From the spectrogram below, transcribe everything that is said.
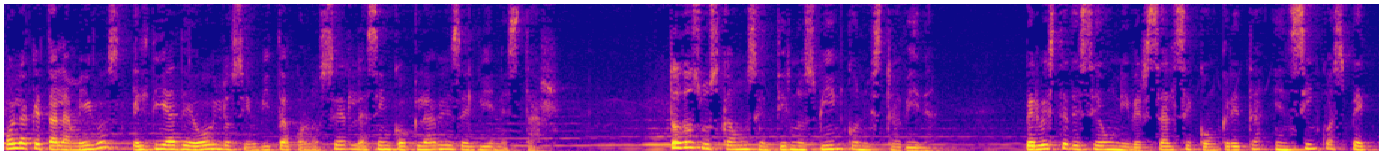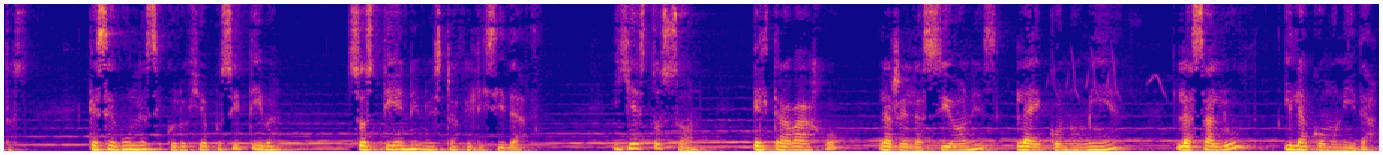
Hola, ¿qué tal amigos? El día de hoy los invito a conocer las cinco claves del bienestar. Todos buscamos sentirnos bien con nuestra vida, pero este deseo universal se concreta en cinco aspectos que según la psicología positiva sostienen nuestra felicidad. Y estos son el trabajo, las relaciones, la economía, la salud y la comunidad.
